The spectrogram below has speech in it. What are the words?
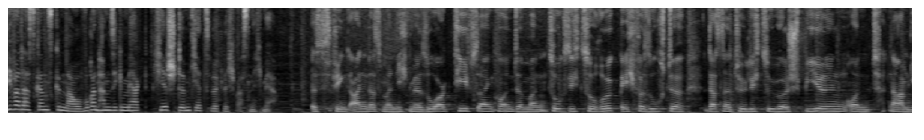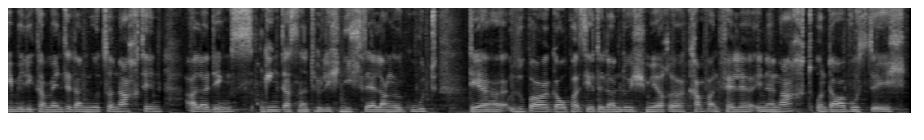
Wie war das ganz genau? Woran haben Sie gemerkt, hier stimmt jetzt wirklich was nicht mehr? Es fing an, dass man nicht mehr so aktiv sein konnte. Man zog sich zurück. Ich versuchte, das natürlich zu überspielen und nahm die Medikamente dann nur zur Nacht hin. Allerdings ging das natürlich nicht sehr lange gut. Der Super-GAU passierte dann durch mehrere Krampfanfälle in der Nacht und da wusste ich,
